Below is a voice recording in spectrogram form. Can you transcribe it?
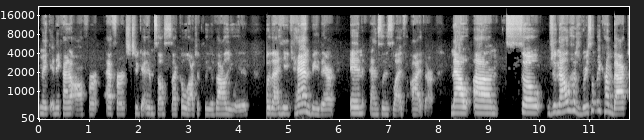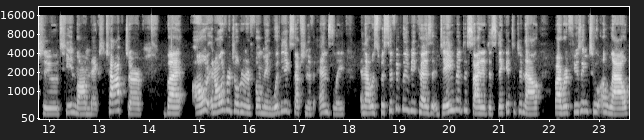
make any kind of offer effort to get himself psychologically evaluated so that he can be there in ensley's life either now um so jenelle has recently come back to teen mom next chapter but all and all of her children are filming with the exception of ensley and that was specifically because David decided to stick it to Jenelle by refusing to allow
